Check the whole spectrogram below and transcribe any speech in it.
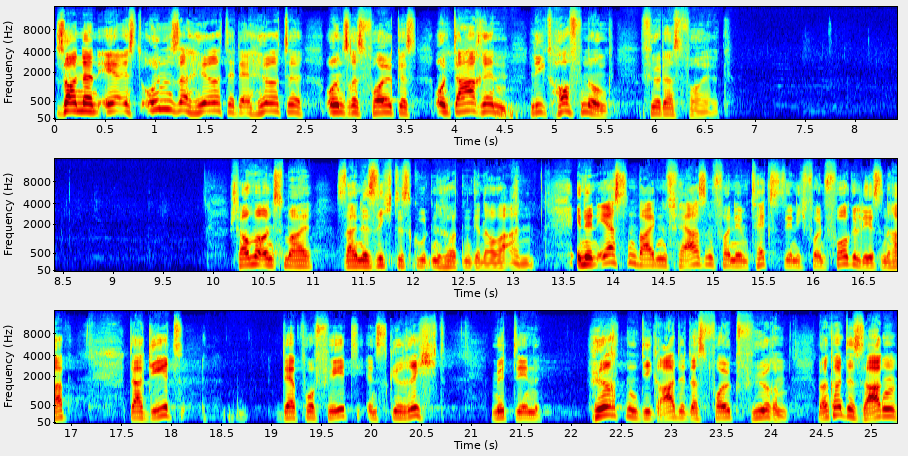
sondern er ist unser Hirte, der Hirte unseres Volkes. Und darin liegt Hoffnung für das Volk. Schauen wir uns mal seine Sicht des guten Hirten genauer an. In den ersten beiden Versen von dem Text, den ich vorhin vorgelesen habe, da geht der Prophet ins Gericht mit den Hirten, die gerade das Volk führen. Man könnte sagen,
